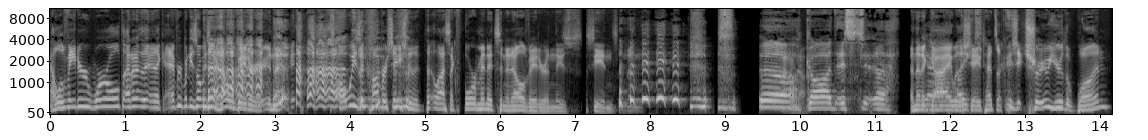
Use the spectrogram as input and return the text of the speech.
elevator world. I don't know. Like everybody's always in an elevator. In that, it's always a conversation that lasts like four minutes in an elevator in these scenes. And then, oh god, it's ju- uh, And then a Yeah, guy with like- a shaved head's like, "Is it true you're the one?"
